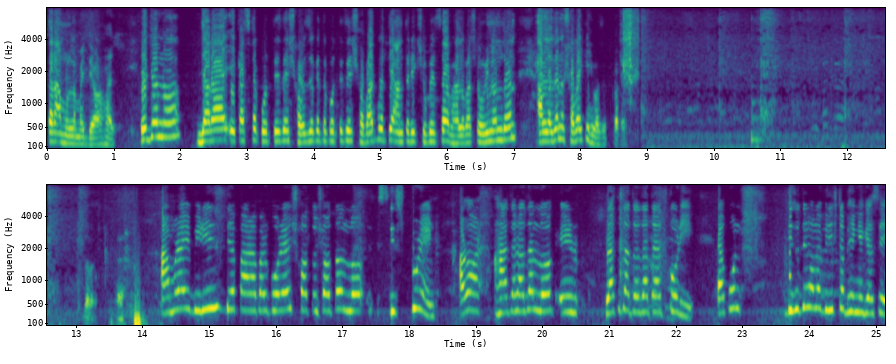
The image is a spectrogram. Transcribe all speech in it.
তার আমল্লামায় দেওয়া হয়। এর জন্য যারা এই কাজটা করতেছে সহযোগিতা করতেছে সবার প্রতি আন্তরিক শুভেচ্ছা ভালোবাসা অভিনন্দন। আল্লাহ যেন সবাইকে হেফাজত করে। হ্যাঁ। আমরা এই ব্রিজ দিয়ে পারাপার করে শত শত স্টুডেন্ট আরও হাজার হাজার লোক এই রাতে যাতায়াত করি। এখন কিছুদিন হলো ব্রিজটা ভেঙে গেছে।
